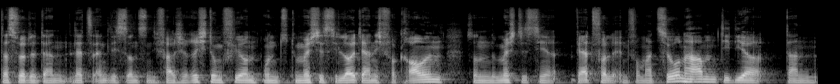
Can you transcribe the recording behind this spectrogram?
Das würde dann letztendlich sonst in die falsche Richtung führen und du möchtest die Leute ja nicht vergraulen, sondern du möchtest hier wertvolle Informationen haben, die dir dann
